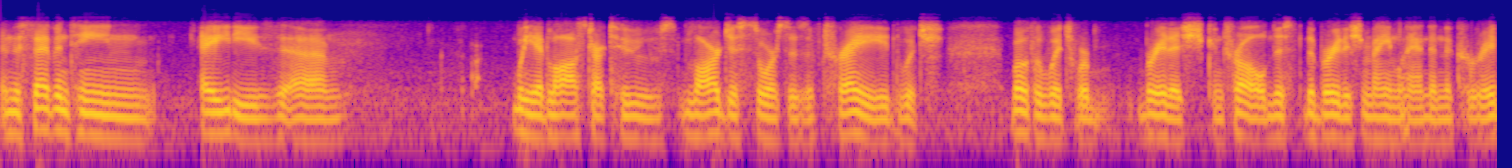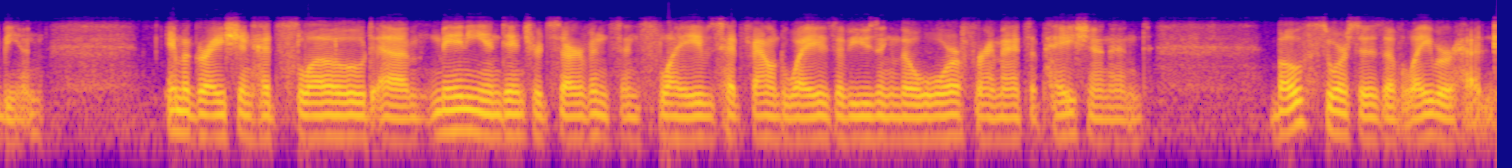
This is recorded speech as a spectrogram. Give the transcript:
In the 1780s, um, we had lost our two largest sources of trade, which both of which were British controlled, this, the British mainland and the Caribbean. Immigration had slowed. Um, many indentured servants and slaves had found ways of using the war for emancipation, and both sources of labor had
